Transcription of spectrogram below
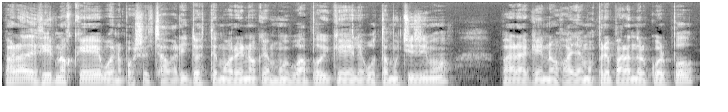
para decirnos que, bueno, pues el chavarito este moreno que es muy guapo y que le gusta muchísimo, para que nos vayamos preparando el cuerpo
